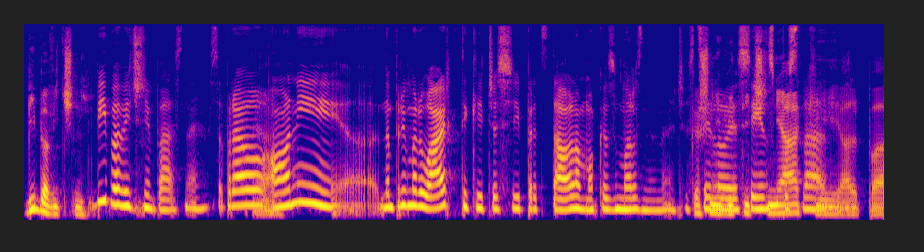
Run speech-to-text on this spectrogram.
bibavični. Bibavični pas. Ne. Se pravi, ja. oni, uh, naprimer v Arktiki, če si predstavljamo, kaj zmrzne, ne, čez Kakšni celo jesen ali pa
